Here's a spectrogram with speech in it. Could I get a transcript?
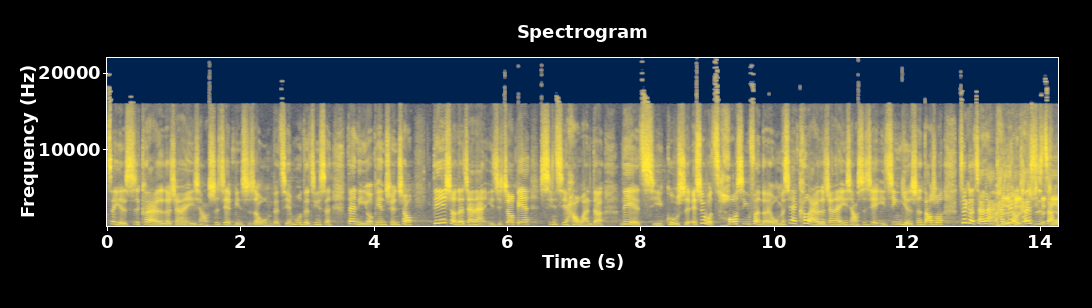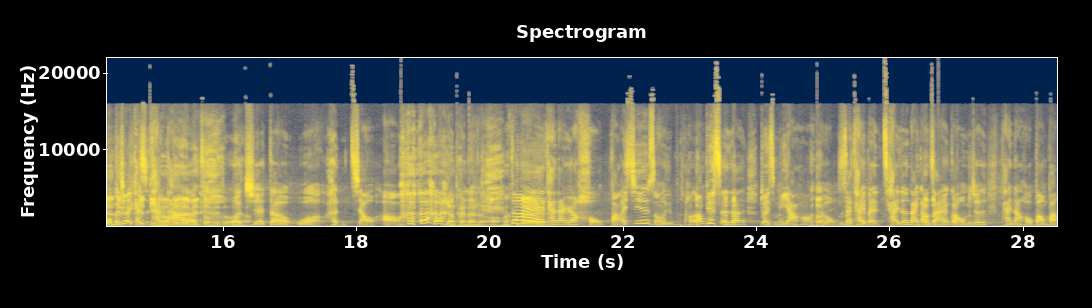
这也是克莱尔的展览影响世界，秉持着我们的节目的精神，带你游遍全球第一手的展览以及周边新奇好玩的猎奇故事。哎，所以我超兴奋的。我们现在克莱尔的展览影响世界已经延伸到说，这个展览还没有开始展，我们就会开始谈它了。没错没错，我觉得我很骄傲。一样台南人哦，对，台南人好棒。哎，今天怎么好像变成在 对怎么样哈？我们在台北踩着南港展览馆，我们就是台南好棒棒。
